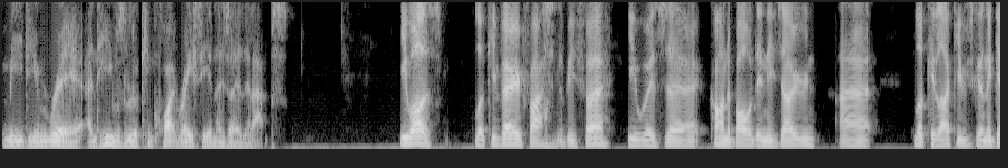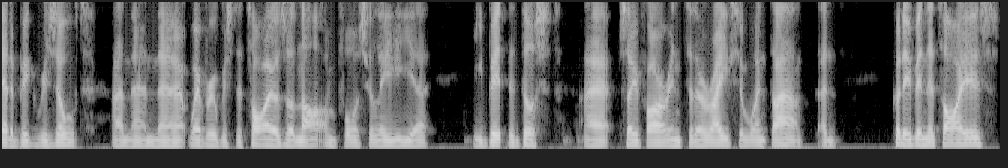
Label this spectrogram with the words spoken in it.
medium rear, and he was looking quite racy in those early laps. He was looking very fast, to be fair. He was uh, kind of holding his own, uh, looking like he was going to get a big result. And then uh, whether it was the tyres or not, unfortunately, uh, he bit the dust uh, so far into the race and went down. And could it have been the tyres?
